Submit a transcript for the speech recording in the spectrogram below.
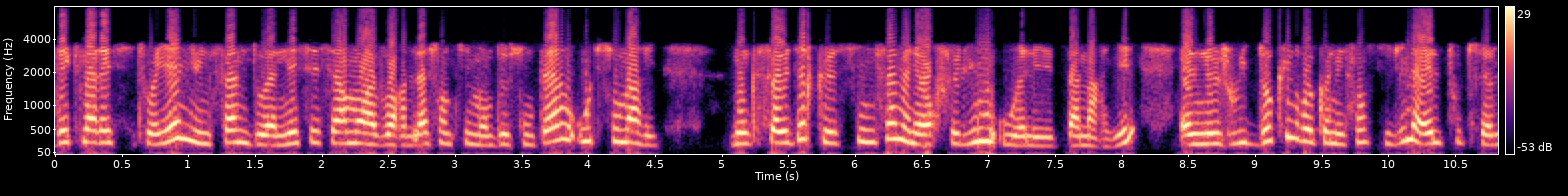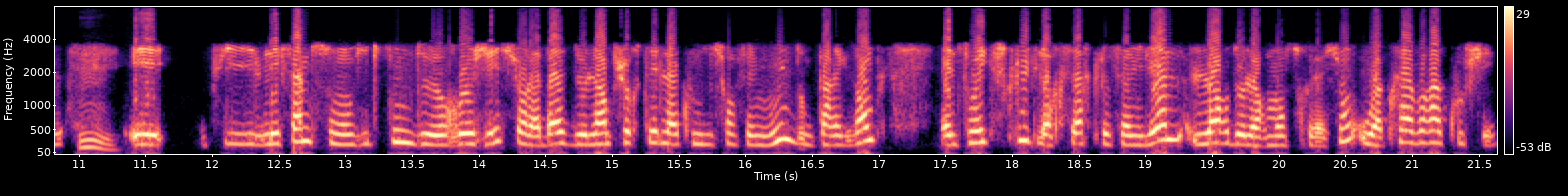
déclarée citoyenne, une femme doit nécessairement avoir l'assentiment de son père ou de son mari. Donc ça veut dire que si une femme elle est orpheline ou elle n'est pas mariée, elle ne jouit d'aucune reconnaissance civile à elle toute seule. Hmm. Et puis les femmes sont victimes de rejet sur la base de l'impureté de la condition féminine. Donc par exemple, elles sont exclues de leur cercle familial lors de leur menstruation ou après avoir accouché.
